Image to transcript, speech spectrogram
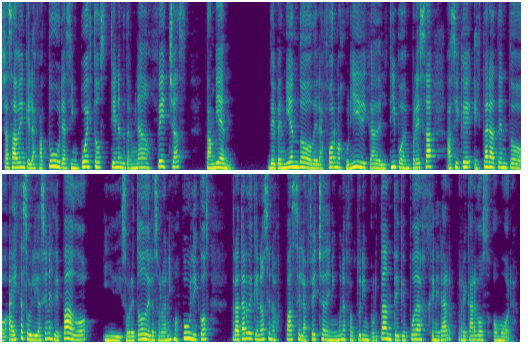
Ya saben que las facturas, impuestos tienen determinadas fechas. También dependiendo de la forma jurídica, del tipo de empresa, así que estar atento a estas obligaciones de pago y sobre todo de los organismos públicos, tratar de que no se nos pase la fecha de ninguna factura importante que pueda generar recargos o mora.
